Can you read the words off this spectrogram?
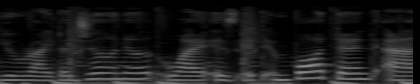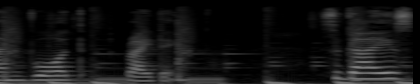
you write a journal? Why is it important and worth writing? So, guys,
